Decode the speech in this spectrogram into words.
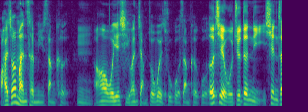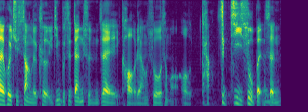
我还算蛮沉迷于上课，嗯，然后我也喜欢讲座，我也出国上课过。而且我觉得你现在会去上的课，已经不是单纯在考量说什么哦，他这技术本身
